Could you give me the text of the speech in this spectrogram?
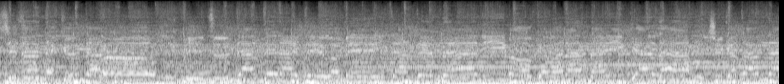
沈んでくんだろう。いつだって泣いてはめいたって何も変わらないから。仕方ない。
